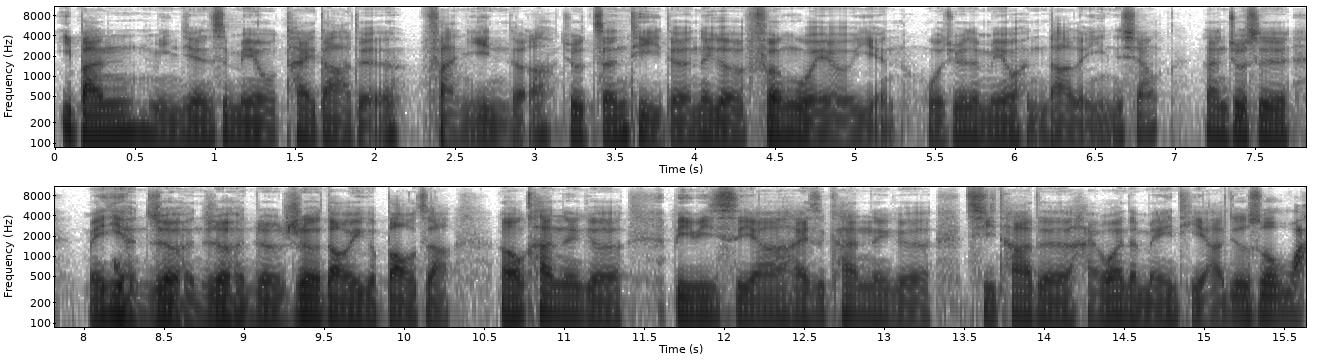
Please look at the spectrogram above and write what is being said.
一般民间是没有太大的反应的啊。就整体的那个氛围而言，我觉得没有很大的影响。但就是媒体很热，很热，很热，热到一个爆炸。然后看那个 BBC 啊，还是看那个其他的海外的媒体啊，就是说哇，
